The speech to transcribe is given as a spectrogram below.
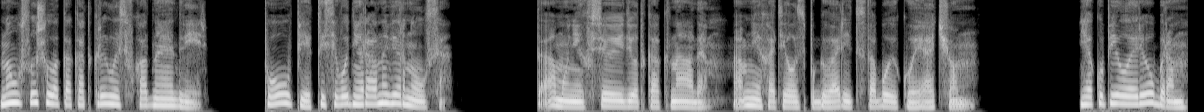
но услышала, как открылась входная дверь. «Поупи, ты сегодня рано вернулся». «Там у них все идет как надо, а мне хотелось поговорить с тобой кое о чем. «Я купила ребрам,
